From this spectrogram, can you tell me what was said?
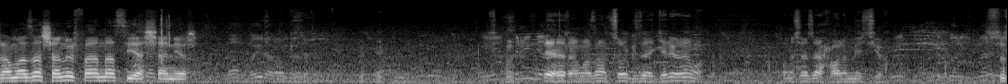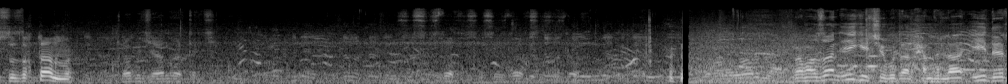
Ramazan Şanlıurfa nasıl yaşanıyor? Ramazan çok güzel geliyor ama konuşacak halim hiç yok. Susuzluktan mı? Tabii ki elbette ki. Ramazan iyi geçiyor burada elhamdülillah. İyidir.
